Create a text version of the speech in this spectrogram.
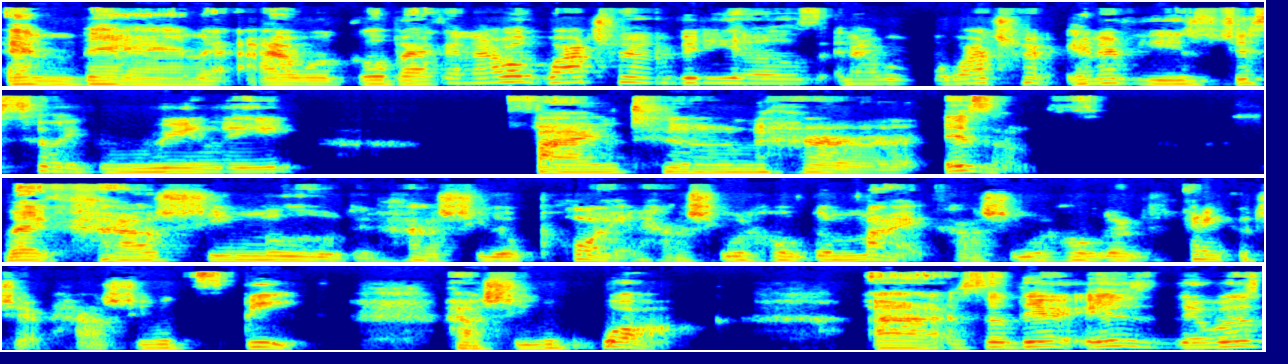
And then I would go back and I would watch her videos and I would watch her interviews just to like really fine tune her isms, like how she moved and how she would point, how she would hold the mic, how she would hold her handkerchief, how she would speak, how she would walk. Uh, so there is there was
